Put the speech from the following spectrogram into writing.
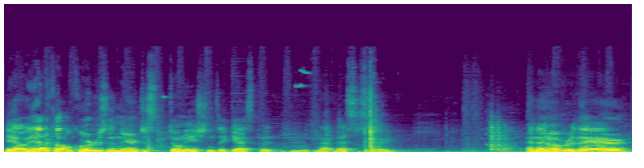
Yeah, we had a couple quarters in there, just donations, I guess, but not necessary. And then over there,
